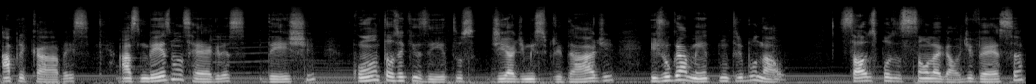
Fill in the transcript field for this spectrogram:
aplicáveis as mesmas regras deste quanto aos requisitos de admissibilidade e julgamento no tribunal, salvo disposição legal diversa,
